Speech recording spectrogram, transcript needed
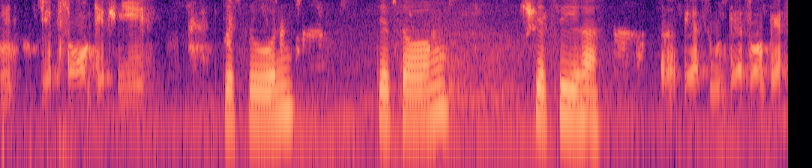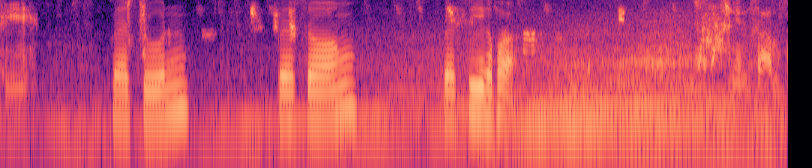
นย์เจ็ดสองเจ็ดสี่เจ็ดศูนย์เจ็ดสองเจ็ดสี่ค่ะเออแปดศูนย์แปดสองแปดสี่แปดศูนย์แปดสองแปดสี่ค่ะพ่อ หนึ่งสามส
